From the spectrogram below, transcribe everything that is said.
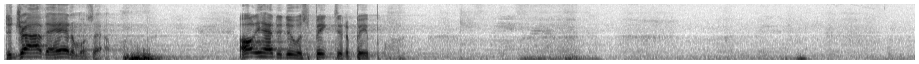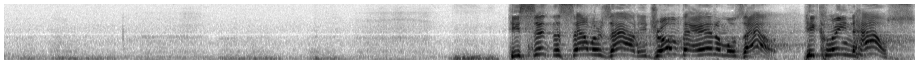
to drive the animals out. All he had to do was speak to the people. He sent the sellers out. He drove the animals out. He cleaned house.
